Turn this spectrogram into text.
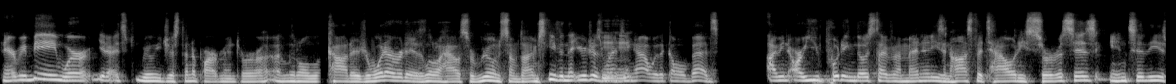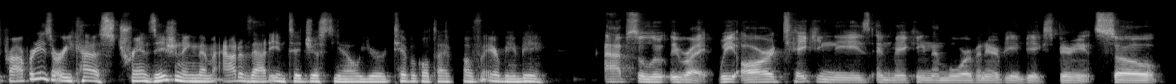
an Airbnb where, you know, it's really just an apartment or a, a little cottage or whatever it is, a little house or room sometimes, even that you're just mm-hmm. renting out with a couple beds. I mean, are you putting those type of amenities and hospitality services into these properties, or are you kind of transitioning them out of that into just, you know, your typical type of Airbnb? Absolutely right. We are taking these and making them more of an Airbnb experience. So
